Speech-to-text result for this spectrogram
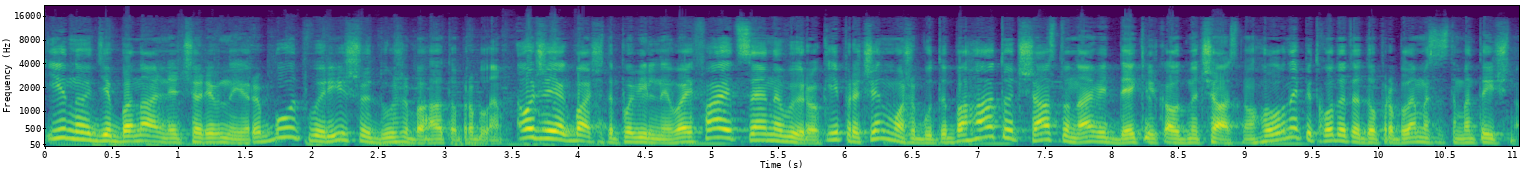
Іноді банальний чарівний ребут вирішує дуже багато проблем. Отже, як бачите, повільний Wi-Fi – це не вирок, і причин може бути багато, часто навіть декілька одночасно. Головне підходити до проблеми систематично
